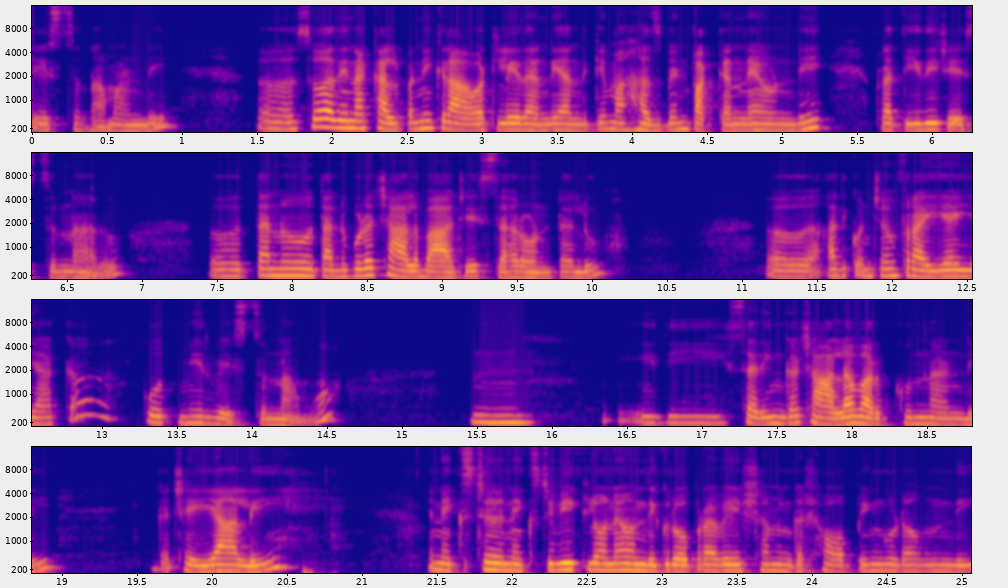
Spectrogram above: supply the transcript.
చేస్తున్నామండి. సో అది నాకు కల్పనకి రావట్లేదండి. అందుకే మా హస్బెండ్ పక్కనే ఉండి ప్రతిదీ చేస్తున్నారు. తను తను కూడా చాలా బాగా చేస్తారు వంటలు. అది కొంచెం ఫ్రై అయ్యాక కొత్తిమీర వేస్తున్నాము. ఇది సరే ఇంకా చాలా వర్క్ ఉందండి. ఇంకా చెయ్యాలి. నెక్స్ట్ నెక్స్ట్ వీక్లోనే ఉంది గృహప్రవేశం ఇంకా షాపింగ్ కూడా ఉంది.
